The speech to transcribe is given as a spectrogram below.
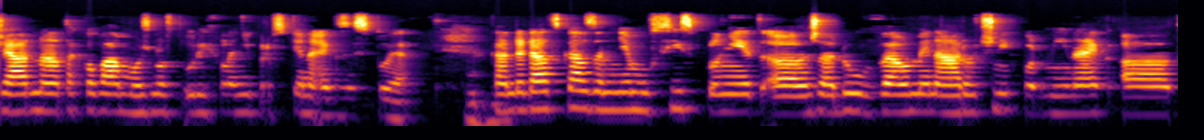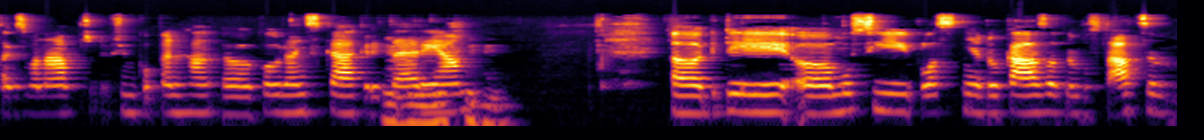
žádná taková možnost urychlení prostě neexistuje. Mm-hmm. Kandidátská země musí splnit uh, řadu velmi náročných podmínek, takzvaná především kopenhaňská kritéria. Mm-hmm kdy musí vlastně dokázat nebo stát se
